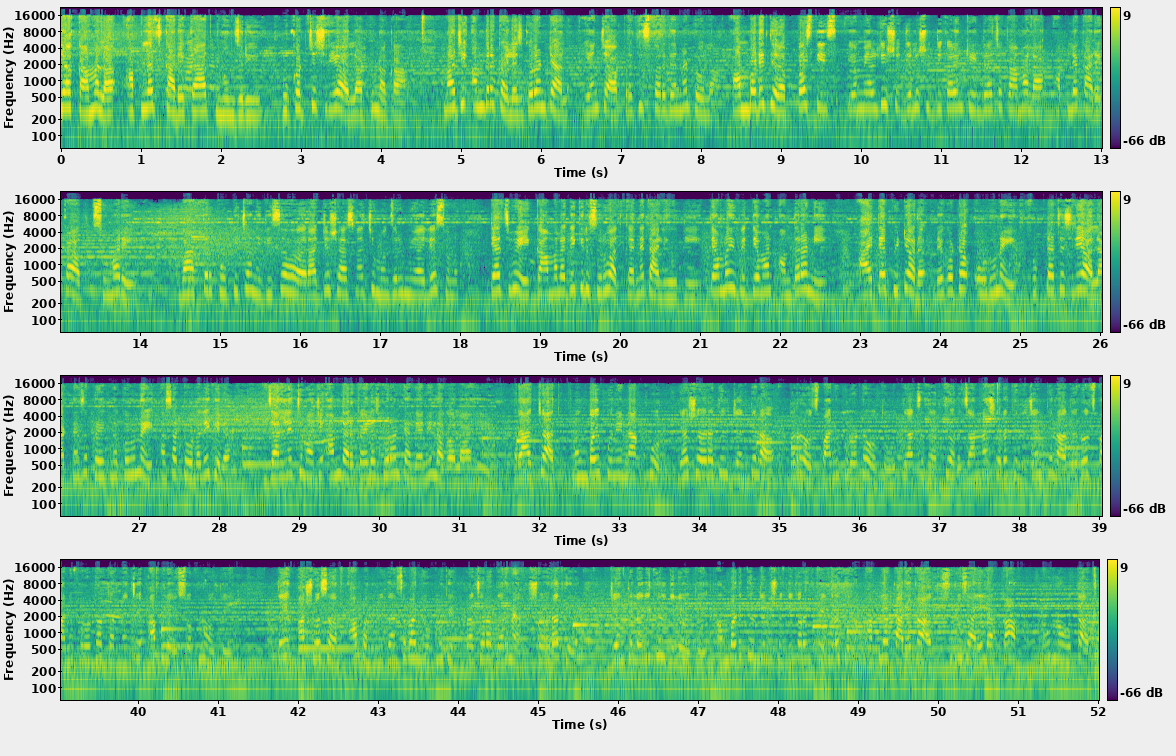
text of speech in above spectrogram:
त्या कामाला आपल्याच कार्यकाळात मंजुरी फुकटचे श्रेय लाटू नका. माजी आमदार कैलास गोरंट्याल यांच्या प्रतिस्पर्ध्यांना टोला. आंबडेतील पस्तीस एम एल डी जलशुद्धीकरण केंद्राच्या कामाला आपल्या कार्यकाळात सुमारे बहात्तर कोटीच्या निधीसह राज्य शासनाची मंजुरी मिळाली असून त्याचवेळी कामाला देखील सुरुवात करण्यात आली होती. त्यामुळे विद्यमान आमदारांनी आयत्या पिठ्यावर रेगोटा ओढू नये फुकटाचे श्रेय लाटण्याचा प्रयत्न करू नये असा टोला देखील जालन्याचे माजी आमदार कैलास गोरंट्याल यांनी लगावला आहे. राज्यात मुंबई पुणे नागपूर या शहरातील जनतेला दररोज पाणी पुरवठा होतो. त्याच धर्तीवर जालना शहरातील जनतेला दररोज पाणी पुरवठा करण्याचे आपले स्वप्न होते. ते आश्वासन आपण विधानसभा निवडणुकीत प्रचारादरम्यान शहरातील जनतेला देखील दिले होते. अंबाडीतील जलशुद्धीकरण केंद्रातील आपल्या कार्यकाळात सुरू झालेलं काम पूर्ण होताच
